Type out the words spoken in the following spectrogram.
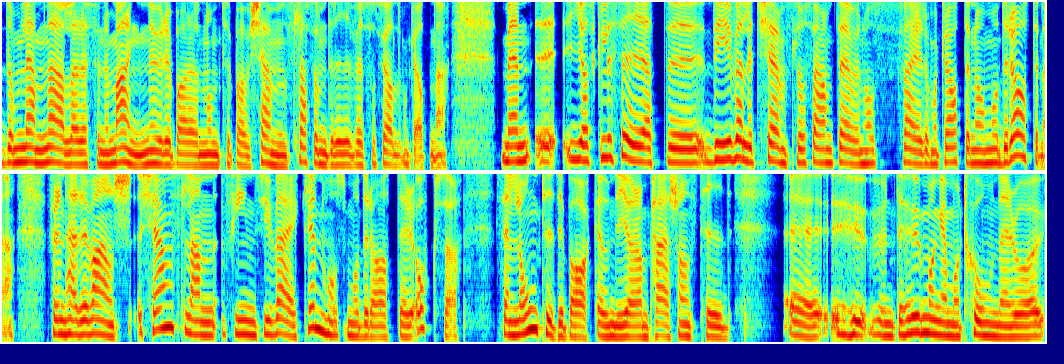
de lämnar alla resonemang. Nu är det bara någon typ av känsla som driver Socialdemokraterna. Men eh, jag skulle säga att eh, det är väldigt känslosamt även hos Sverigedemokraterna och Moderaterna. För den här revanschkänslan finns ju verkligen hos moderater också. Sen lång tid tillbaka under Göran Perssons tid eh, hur, inte hur många motioner och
